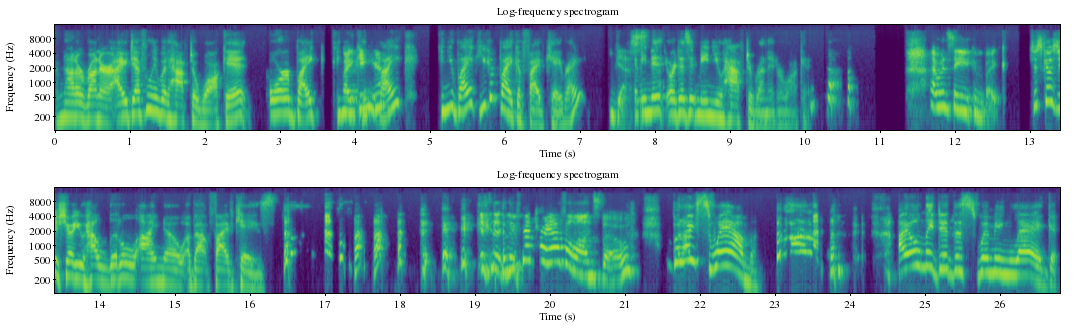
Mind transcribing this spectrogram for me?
I'm not a runner. I definitely would have to walk it or bike. Can Biking, you, can you yeah. bike? Can you bike? You can bike a 5K, right? Yes. I mean, it, or does it mean you have to run it or walk it? I would say you can bike. Just goes to show you how little I know about 5Ks. a, you've got triathlons though. But I swam. I only did the swimming leg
